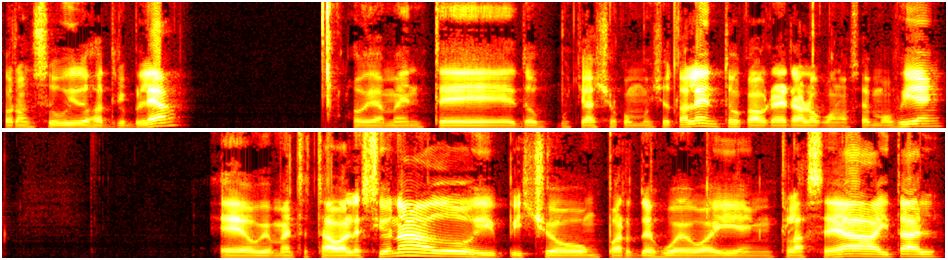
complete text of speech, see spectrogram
fueron subidos a AAA. Obviamente dos muchachos con mucho talento. Cabrera lo conocemos bien. Eh, obviamente estaba lesionado y pichó un par de juegos ahí en clase A y tal.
